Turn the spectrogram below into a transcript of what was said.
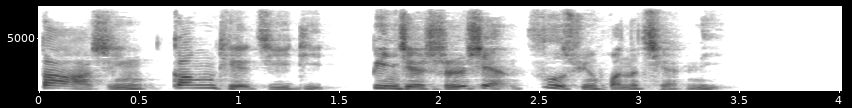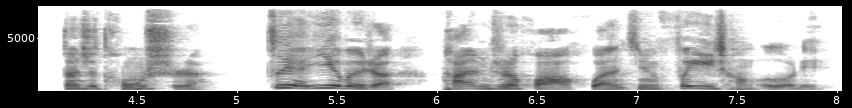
大型钢铁基地，并且实现自循环的潜力。但是同时啊，这也意味着攀枝花环境非常恶劣。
